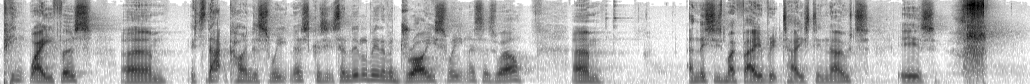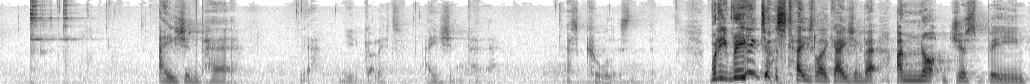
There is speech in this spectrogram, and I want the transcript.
pink wafers. Um, it's that kind of sweetness because it's a little bit of a dry sweetness as well. Um, and this is my favourite tasting note is Asian pear. Yeah, you got it. Asian pear. That's cool, isn't it? But it really does taste like Asian pear. I'm not just being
